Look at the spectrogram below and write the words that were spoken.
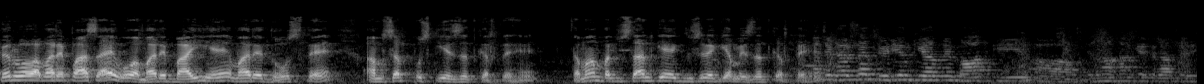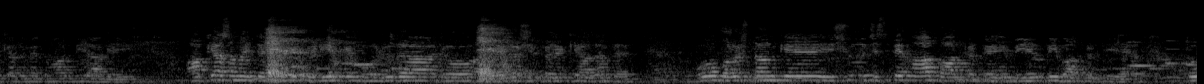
फिर वो हमारे पास आए। वो हमारे भाई हैं, हमारे दोस्त हैं। हम सब उसकी इज़्ज़त करते हैं। तमाम बलूचिस्तान के एक दूसरे की हम इज़्ज़त करते हैं। आप क्या समझते हैं कि के मौजूदा जो लीडरशिप है वो बलूचिस्तान के इशू जिसपे आप बात करते हैं बीएनपी बात करती है। तो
